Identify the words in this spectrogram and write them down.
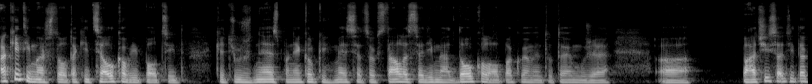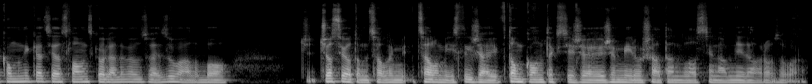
aký ty máš z toho taký celkový pocit, keď už dnes po niekoľkých mesiacoch stále sedíme a dokola opakujeme tú tému, že uh, páči sa ti tá komunikácia Slovenského ľadového zväzu, alebo čo, čo si o tom celom, celom myslíš aj v tom kontexte, že, že Miro Šatan vlastne nám nedal rozhovor?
